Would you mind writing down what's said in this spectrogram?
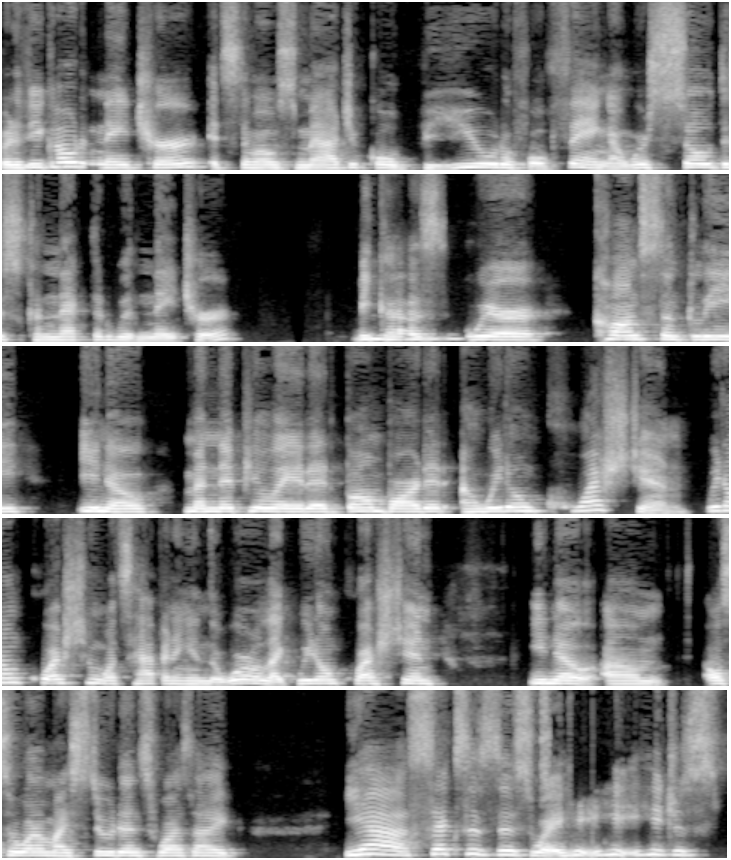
But if you go to nature, it's the most magical, beautiful thing. And we're so disconnected with nature because mm-hmm. we're constantly, you know, manipulated, bombarded, and we don't question. We don't question what's happening in the world. Like, we don't question, you know, um, also one of my students was like, yeah, sex is this way. He, he, he just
